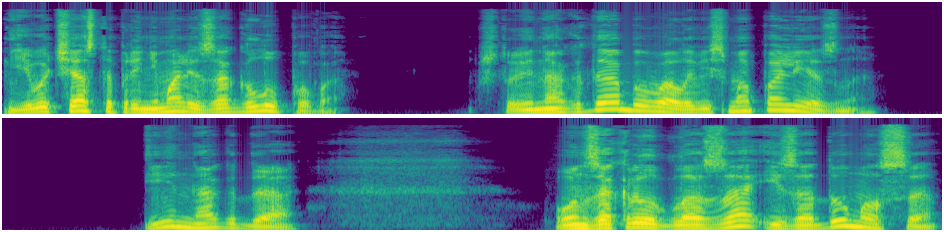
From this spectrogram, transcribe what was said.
его часто принимали за глупого, что иногда бывало весьма полезно. Иногда. Он закрыл глаза и задумался,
